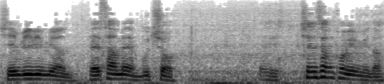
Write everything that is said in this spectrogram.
진비비면, 배삼에 무초 네, 신상품입니다.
